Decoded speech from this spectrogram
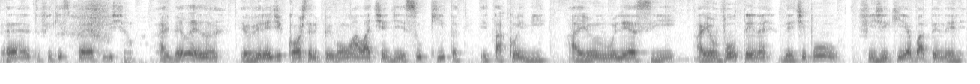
é, tu fica esperto, bichão. Aí beleza, né? Eu virei de costa, ele pegou uma latinha de suquita e tacou em mim. Aí eu olhei assim, aí eu voltei, né? Dei tipo, fingi que ia bater nele.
